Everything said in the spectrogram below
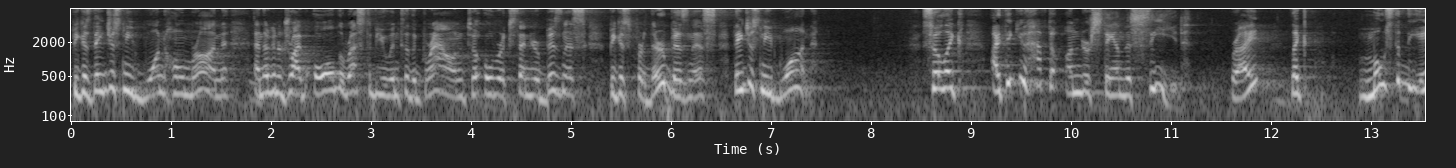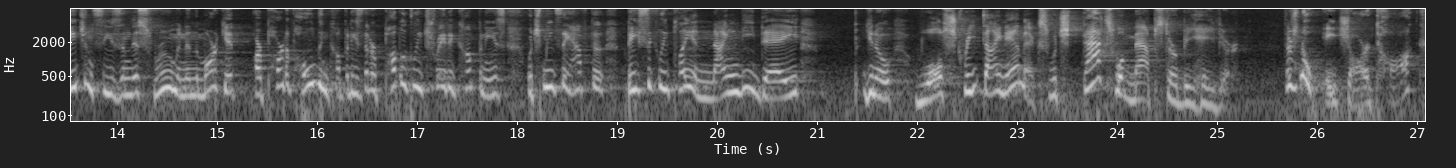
because they just need one home run and they're gonna drive all the rest of you into the ground to overextend your business because for their business, they just need one. So, like, I think you have to understand the seed, right? Like, most of the agencies in this room and in the market are part of holding companies that are publicly traded companies, which means they have to basically play a 90 day, you know, Wall Street dynamics, which that's what maps their behavior. There's no HR talk.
